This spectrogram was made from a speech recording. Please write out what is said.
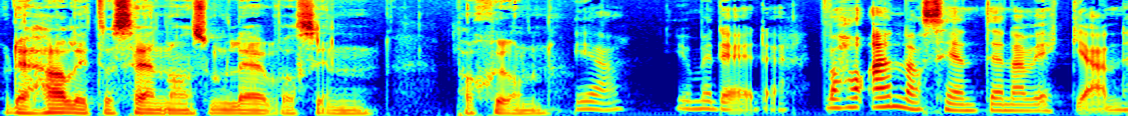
Och det är härligt att se någon som lever sin passion. Ja, jo men det är det. Vad har annars hänt denna veckan?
